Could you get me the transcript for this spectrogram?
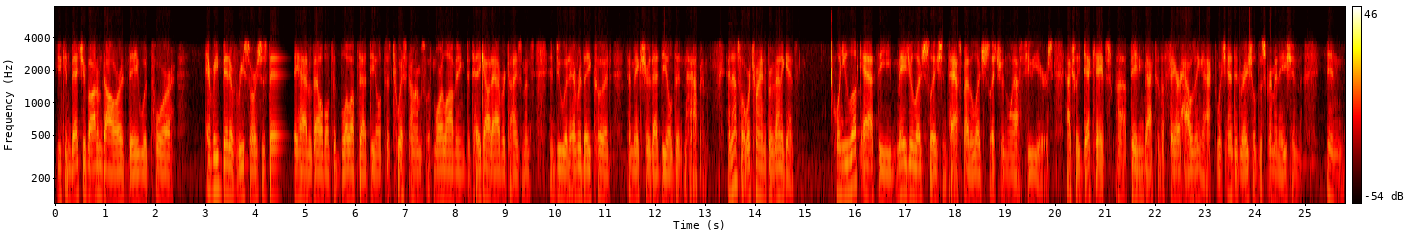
You can bet your bottom dollar they would pour every bit of resources that they had available to blow up that deal, to twist arms with more lobbying, to take out advertisements, and do whatever they could to make sure that deal didn't happen. And that's what we're trying to prevent against when you look at the major legislation passed by the legislature in the last few years, actually decades, uh, dating back to the Fair Housing Act, which ended racial discrimination in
